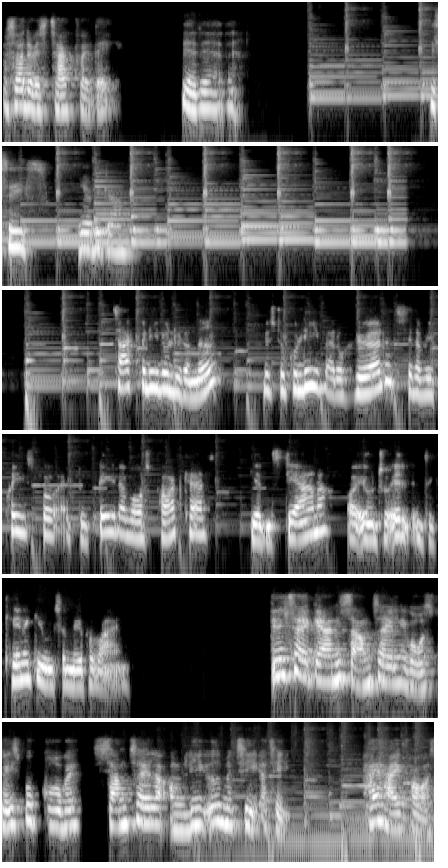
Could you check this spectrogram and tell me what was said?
Og så er det vist tak for i dag. Ja, det er det. Vi ses. Ja, vi gør. Tak fordi du lytter med. Hvis du kunne lide, hvad du hørte, sætter vi pris på, at du deler vores podcast, giver den stjerner og eventuelt en tilkendegivelse med på vejen. Deltag gerne i samtalen i vores Facebook-gruppe Samtaler om livet med T og T. Hej hej fra os.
